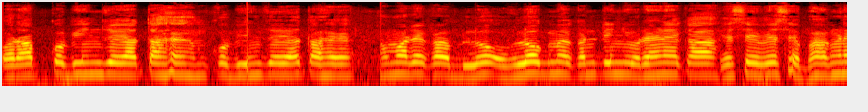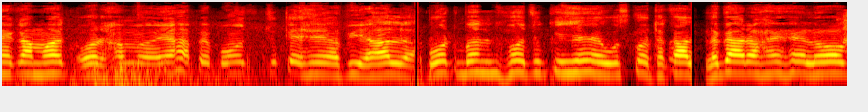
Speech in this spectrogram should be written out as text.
और आपको भी इंजॉय आता है, हमको भी इंजॉय आता है। हमारे का व्लॉग में कंटिन्यू रहने का, ऐसे वैसे भागने का मत और हम यहाँ पे पहुँच चुके हैं। अभी हाल बोट बंद हो चुकी है, उसको धक्का लगा रहे हैं लोग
